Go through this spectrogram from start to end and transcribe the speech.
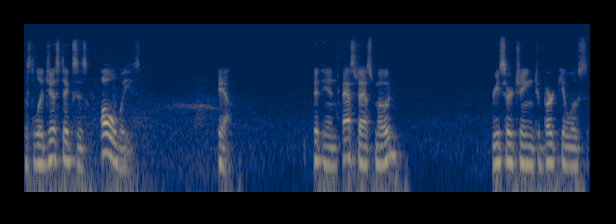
Because logistics is always. Yeah. Fit in fast fast mode. Researching tuberculosis.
